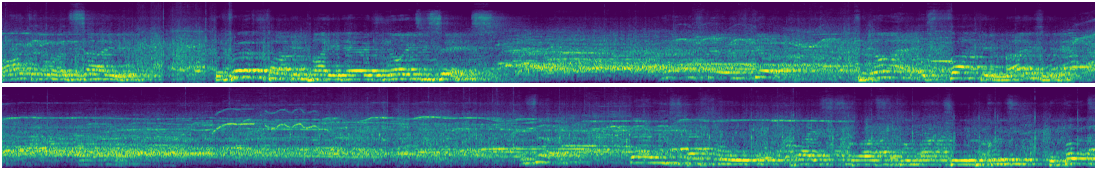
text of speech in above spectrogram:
I don't want to say. The first time he played there was 96. The was good. Tonight is fucking amazing. It's a very special place for us to come back to because the first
